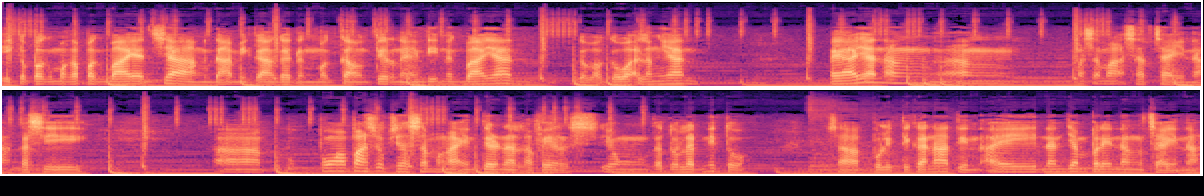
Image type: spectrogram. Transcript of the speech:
eh kapag makapagbayad siya, ang dami kaagad ang mag-counter na hindi nagbayad. Gawa-gawa lang yan. Kaya yan ang, ang masama sa China kasi ah, pumapasok siya sa mga internal affairs. Yung katulad nito sa politika natin ay nandyan pa rin ang China.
